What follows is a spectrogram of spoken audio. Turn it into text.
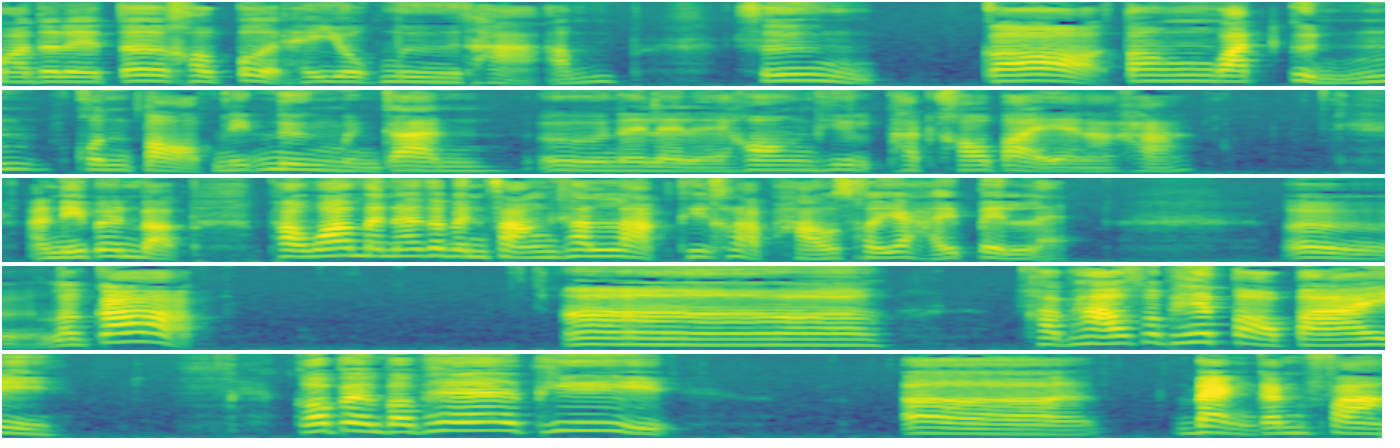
moderator เขาเปิดให้ยกมือถาม ซึ่งก็ต้องวัดกึ่นคนตอบนิดนึงเหมือนกัน เออ ในหลาย ๆ ห้องที่พัดเข้าไปอะนะคะ อันนี้เป็นแบบ เพราะว่ามันน่าจะเป็นฟังก์ชันหลักที่ Clubhouse เขาอยากให้เป็นแหละ เออ แล้วก็เออ Clubhouse ประเภทต่อไป ก็เป็นประเภทที่ เออแบ่งกันฟัง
